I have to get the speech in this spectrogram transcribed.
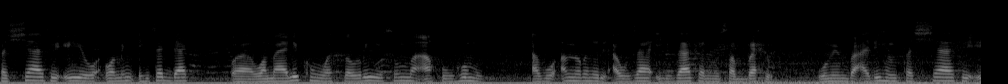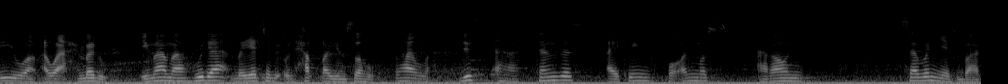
فالشافعي ومن و- ومالك والثوري ثم أخوهم أبو أمر الأوزائي ذاك المصبح ومن بعدهم فالشافعي وأحمد إمام هدى من يتبع الحق ينصه سبحان الله this uh, stanzas I think for almost around seven years back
